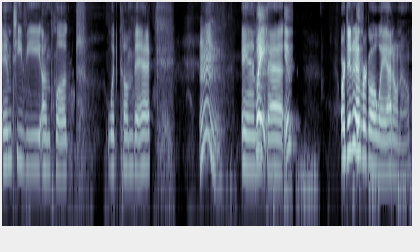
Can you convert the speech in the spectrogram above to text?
MTV Unplugged would come back Mm. and Wait, that it's, or did it it's- ever go away? I don't know.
